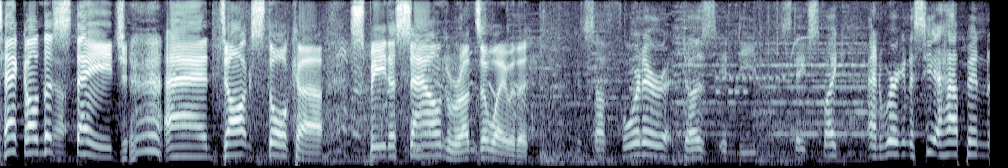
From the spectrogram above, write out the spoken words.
tech on the stage. And Darkstalker, speed of sound, runs away with it. Good stuff. Forward air does indeed stage spike, and we're going to see it happen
